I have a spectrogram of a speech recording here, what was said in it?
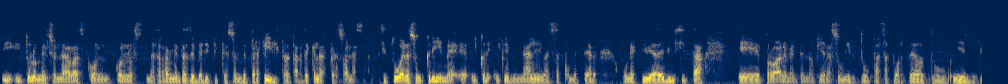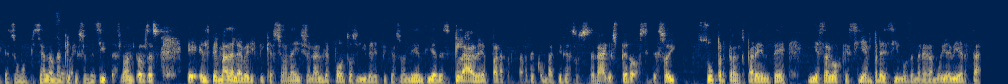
y, tú lo mencionabas, con, las herramientas de verificación de perfil. Tratar de que las personas, si tú eres un, crimen, eh, un, criminal y vas a cometer una actividad ilícita, eh, probablemente no quieras subir tu pasaporte o tu identificación oficial a una aplicación de citas, ¿no? Entonces, eh, el tema de la verificación adicional de fotos y verificación de identidad es clave para tratar de combatir esos escenarios, pero si te soy súper transparente y es algo que siempre decimos de manera muy abierta,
